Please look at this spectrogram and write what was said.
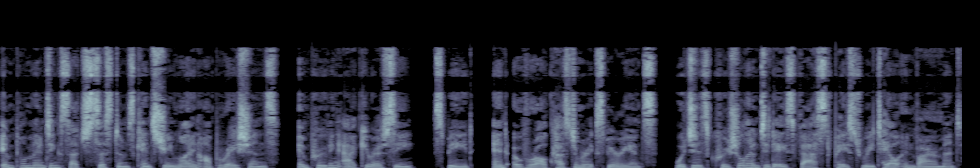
Implementing such systems can streamline operations, improving accuracy, speed, and overall customer experience, which is crucial in today's fast paced retail environment.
